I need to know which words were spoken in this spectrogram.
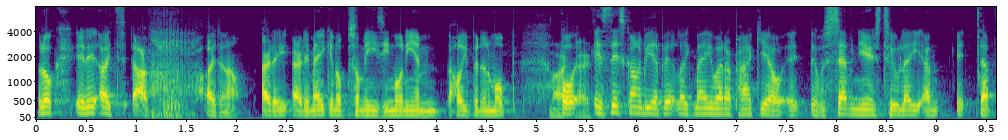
look, it, I, uh, I don't know. Are they are they making up some easy money and hyping them up? More but is this going to be a bit like Mayweather Pacquiao? It, it was seven years too late, and it, that,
